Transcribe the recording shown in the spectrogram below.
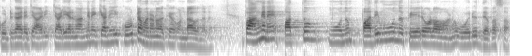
കൂട്ടുകാരെ ചാടി ചാടി ഇറങ്ങും. അങ്ങനെയൊക്കെയാണ് ഈ കൂട്ടമരണമൊക്കെ ഉണ്ടാകുന്നത് അപ്പോൾ അങ്ങനെ പത്തും മൂന്നും പതിമൂന്ന് പേരോളമാണ് ഒരു ദിവസം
